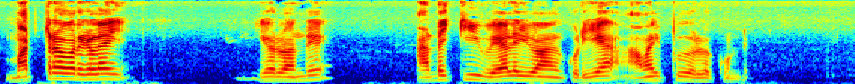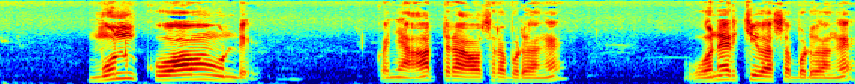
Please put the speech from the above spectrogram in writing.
மற்றவர்களை இவர்கள் வந்து அடக்கி வேலை வாங்கக்கூடிய அமைப்பு இவர்களுக்கு உண்டு. முன் கோபம் உண்டு. கொஞ்சம் ஆத்திர அவசரப்படுவாங்க உணர்ச்சி வசப்படுவாங்க.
